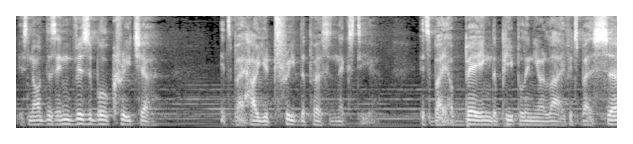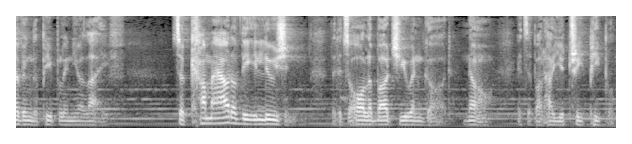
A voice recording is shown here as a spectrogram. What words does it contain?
is not this invisible creature, it's by how you treat the person next to you. It's by obeying the people in your life. It's by serving the people in your life. So come out of the illusion that it's all about you and God. No, it's about how you treat people.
